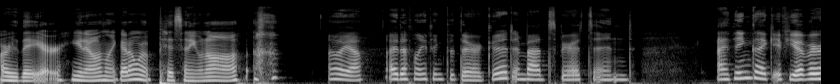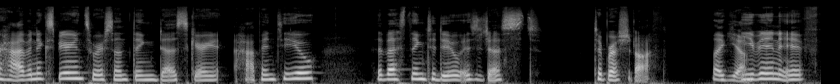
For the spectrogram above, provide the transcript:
are there, you know? And like I don't want to piss anyone off. Oh yeah, I definitely think that there are good and bad spirits, and I think like if you ever have an experience where something does scary happen to you, the best thing to do is just to brush it off. Like Yeah. even if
